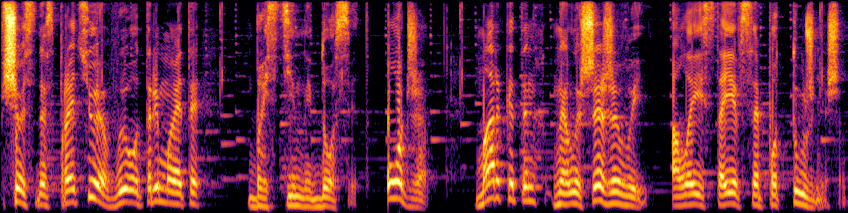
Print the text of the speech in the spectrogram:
щось не спрацює, ви отримаєте безцінний досвід. Отже, маркетинг не лише живий, але й стає все потужнішим.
